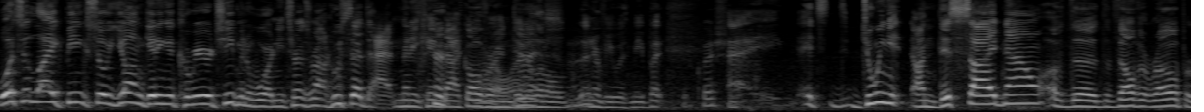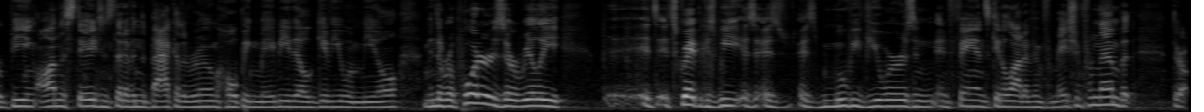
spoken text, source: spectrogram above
what's it like being so young, getting a career achievement award?" And he turns around, "Who said that?" And then he came back over and did a little interview with me. But Question. it's doing it on this side now of the the velvet rope or being on the stage instead of in the back of the room hoping maybe they'll give you a meal i mean the reporters are really it's it's great because we as as, as movie viewers and, and fans get a lot of information from them but they're,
